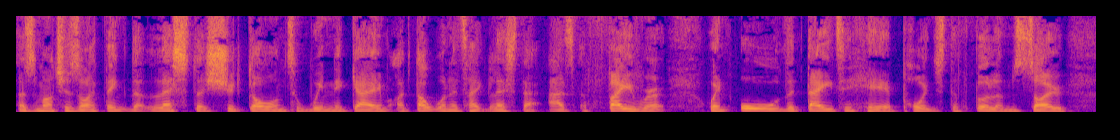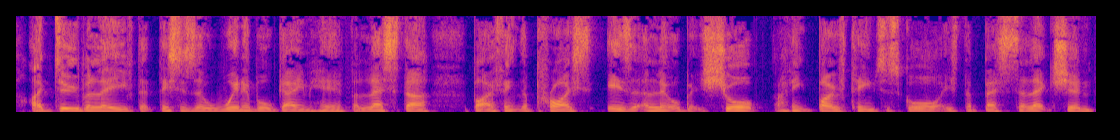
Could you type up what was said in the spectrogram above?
As much as I think that Leicester should go on to win the game, I don't want to take Leicester as a favourite when all the data here points to Fulham. So I do believe that this is a winnable game here for Leicester, but I think the price is a little bit short. I think both teams to score is the best selection.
